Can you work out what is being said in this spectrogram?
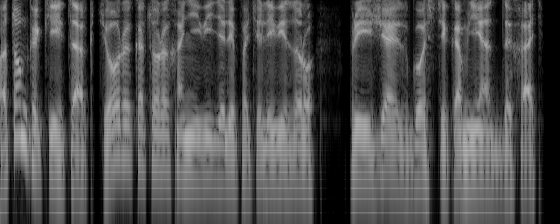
Потом какие-то актеры, которых они видели по телевизору, приезжают в гости ко мне отдыхать.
